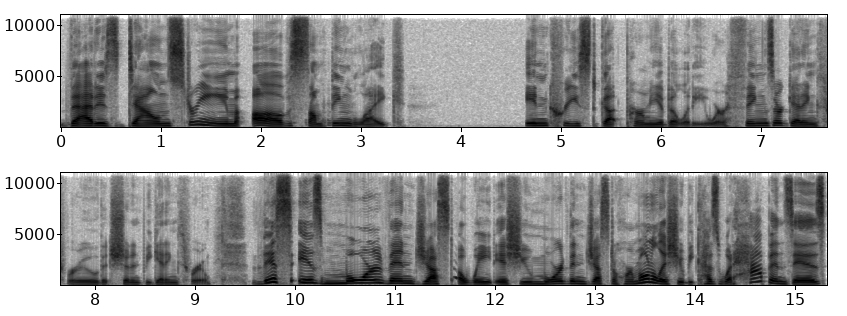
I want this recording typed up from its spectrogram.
that is downstream of something like increased gut permeability, where things are getting through that shouldn't be getting through. This is more than just a weight issue, more than just a hormonal issue, because what happens is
